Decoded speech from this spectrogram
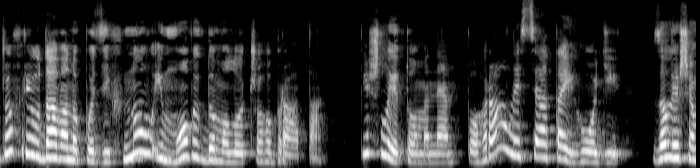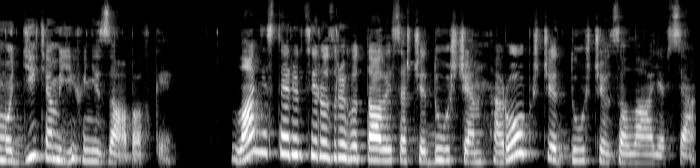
Джофрі удавано позіхнув і мовив до молодшого брата Пішли то мене, погралися, та й годі, залишимо дітям їхні забавки. Ланістерівці розреготалися ще дужче, а роб ще дужче залаявся.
